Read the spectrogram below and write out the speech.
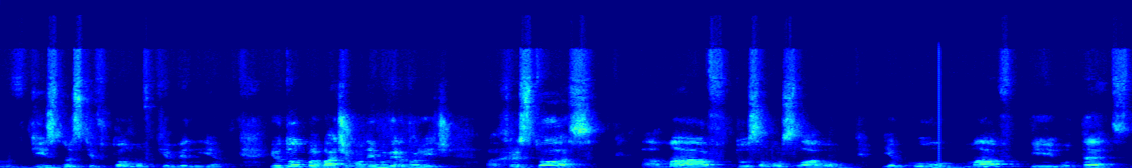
в дійсності, в тому, в ким він є. І отут ми бачимо неймовірну річ. Христос мав ту саму славу, яку мав і Отець.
